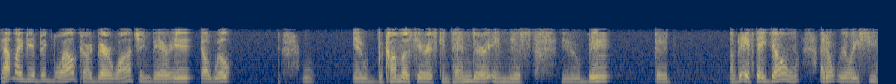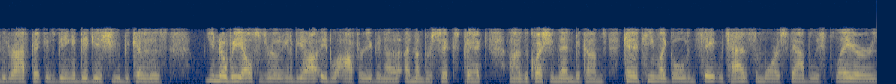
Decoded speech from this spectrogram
that might be a big wild card bear watching. There is you know, will you know become a serious contender in this you know big if they don't, I don't really see the draft pick as being a big issue because you, nobody else is really going to be able to offer even a, a number six pick. Uh, the question then becomes, can a team like Golden State, which has some more established players,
